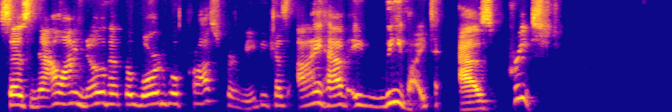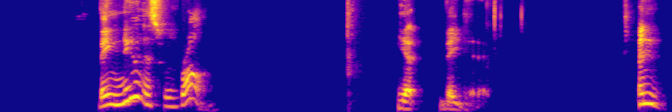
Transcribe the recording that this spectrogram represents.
says, Now I know that the Lord will prosper me because I have a Levite as priest. They knew this was wrong, yet they did it. And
